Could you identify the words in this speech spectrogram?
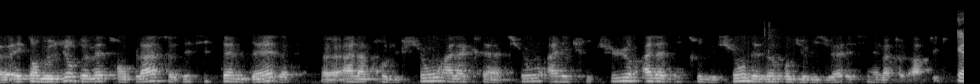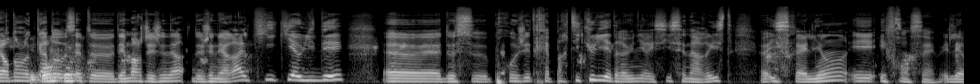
euh, est en mesure de mettre en place des systèmes d'aide à la production, à la création, à l'écriture, à la distribution des œuvres audiovisuelles et cinématographiques. Et alors dans le cadre de cette démarche de, Général, qui, qui, a eu l'idée de ce projet très particulier de réunir ici scénaristes israéliens et, et français et de les,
